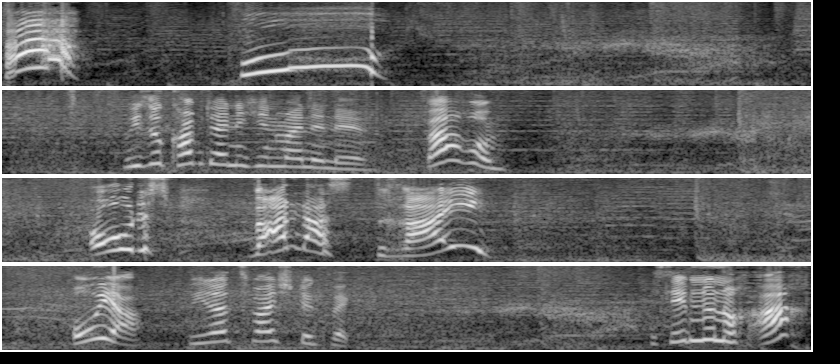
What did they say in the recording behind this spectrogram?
Ah! Uh! Wieso kommt er nicht in meine Nähe? Warum? Oh, das waren das drei? Oh ja, wieder zwei Stück weg. Es leben nur noch acht.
